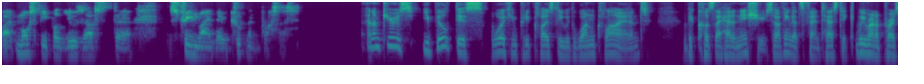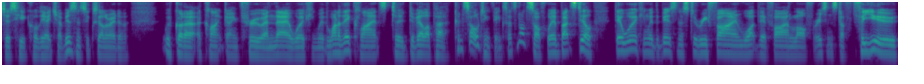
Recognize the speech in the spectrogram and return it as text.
but most people use us to streamline the recruitment process and i'm curious you built this working pretty closely with one client because they had an issue so i think that's fantastic we run a process here called the hr business accelerator we've got a, a, client going through and they're working with one of their clients to develop a consulting thing. So it's not software, but still they're working with the business to refine what their final offer is and stuff. For you,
